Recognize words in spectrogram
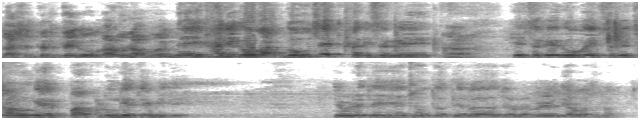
कशा तरी ते गहू काढून आपण. नाही खाली गहू गहूच आहेत खाली सगळे. हा. हे सगळे गहू आहेत सगळे चाळून घे पाकडून घेते मी ते. तेवढे ते हेच होतं त्याला तेवढा वेळ द्यावाच लागतो.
